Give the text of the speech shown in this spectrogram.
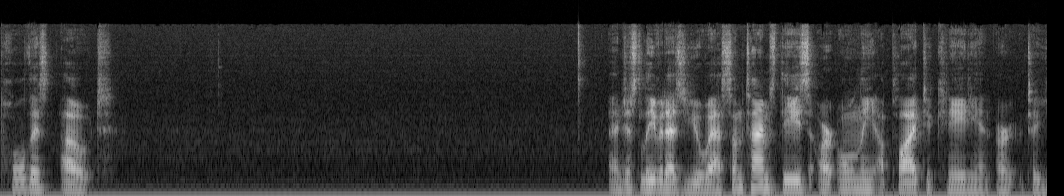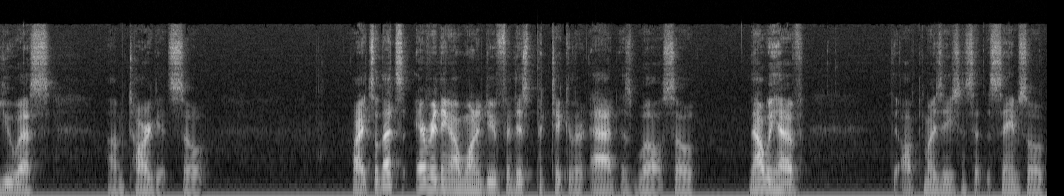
pull this out. and just leave it as US. Sometimes these are only applied to Canadian or to US um, targets. So, all right, so that's everything I want to do for this particular ad as well. So now we have the optimization set the same. So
